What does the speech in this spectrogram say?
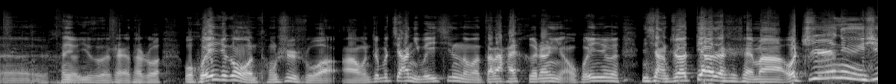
呃，很有意思的事儿。他说，我回去就跟我同事说啊，我这不加你微信了吗？咱俩还合张影。我回去就问，你想知道调调是谁吗？我侄女婿。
